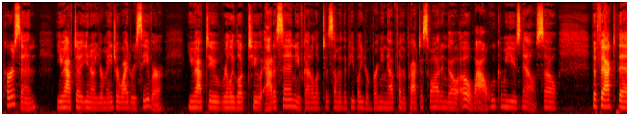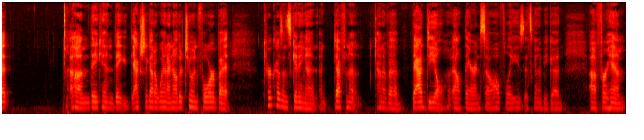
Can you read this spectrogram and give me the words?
person, you have to, you know, your major wide receiver, you have to really look to Addison, you've got to look to some of the people you're bringing up from the practice squad and go, "Oh, wow, who can we use now?" So the fact that um, they can they actually got a win. I know they're two and four, but Kirk Cousins getting a, a definite kind of a bad deal out there, and so hopefully it's going to be good uh, for him.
